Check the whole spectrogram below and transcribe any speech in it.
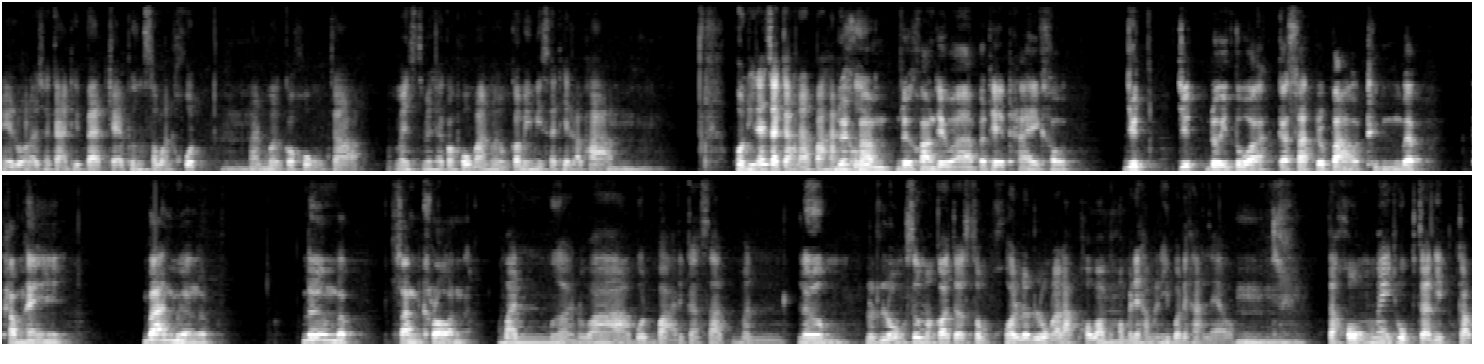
ในหลวงรัชกาลที่แปดแกเพิ่งสวรรคตบ้านเมืองก็คงจะไม่ไม่ใช่ก็คงบ้านเมืองก็ไม่มีเสถียรภาพ ผลที่ได้จากการรัฐประหารด้วยคืคอวามด้วยความที่ว่าประเทศไทยเขายึดยึดโดยตัวกษัตริย์หรือเปล่าถึงแบบทำให้บ้านเมืองแบบ เริ่มแบบสั่นคลอนอะมันเหมือนว่าบทบาทกษัตริย์มันเริ่มลดลง ซึ่งมันก็จะสมควรลดลงแล้วล่ะเพราะว่าเขาไม่ได้ทำหน้าที่บริหารแล้วอืมแต่คงไม่ถูกจริตกับ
